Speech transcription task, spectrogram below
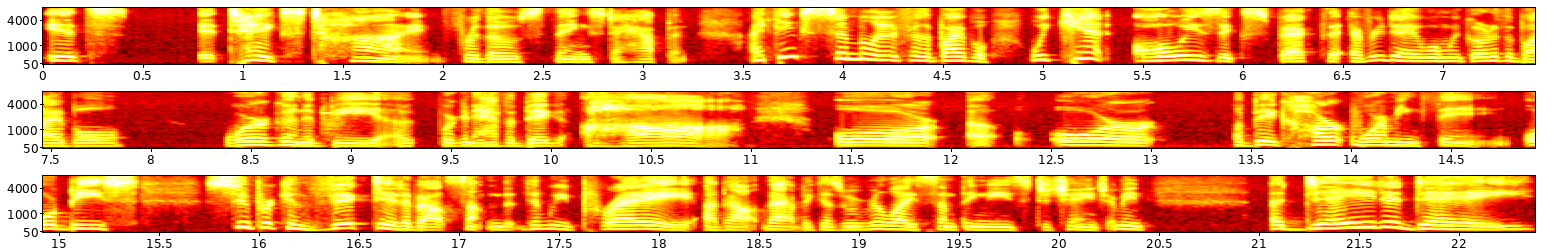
It's it takes time for those things to happen. I think similarly for the Bible, we can't always expect that every day when we go to the Bible, we're going to be a, we're going to have a big aha or uh, or a big heartwarming thing or be s- super convicted about something that then we pray about that because we realize something needs to change. I mean, a day-to-day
